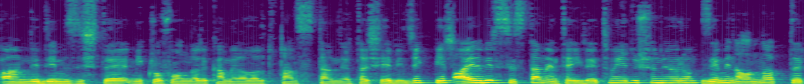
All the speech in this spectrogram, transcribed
Arm dediğimiz işte mikrofonları, kameraları tutan sistemleri taşıyabilecek bir ayrı bir sistem entegre etmeyi düşünüyorum. Zemini anlattık.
